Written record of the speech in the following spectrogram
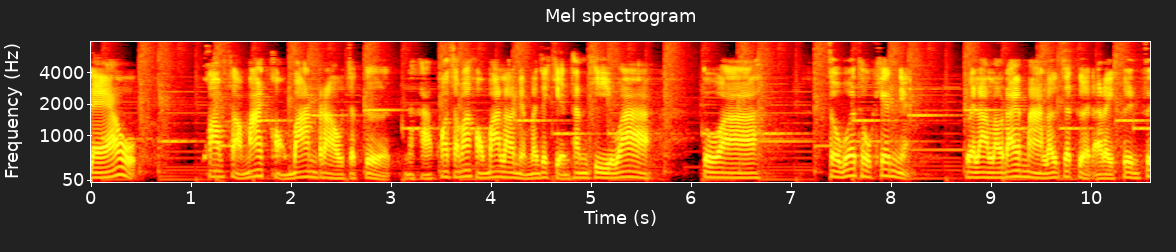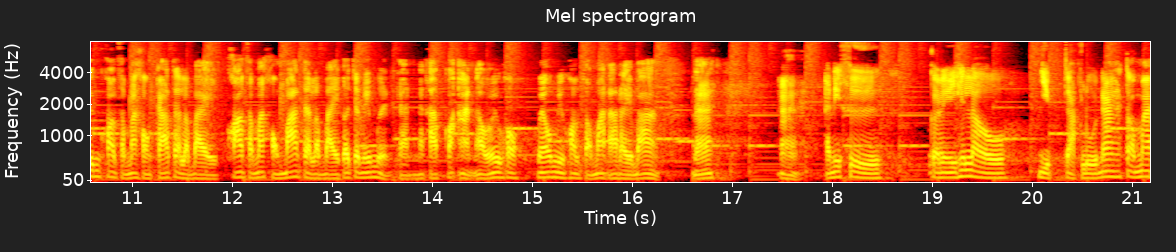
แล้วความสามารถของบ้านเราจะเกิดนะครับความสามารถของบ้านเราเนี่ยมันจะเขียนทันทีว่าตัว server token เนี่ยเวลาเราได้มาแล้วจะเกิดอะไรขึ้น ซึ่งความสามารถของการ์ดแต่ละใบ ความสามารถของบ้านแต่ละใบก็จะไม่เหมือนกันนะครับ ก็อ่านเอาไว้พอไม่ว่ามีความสามารถอะไรบ้างนะ อ่า อันนี้คือ กรณีที่เราหยิบจากลูน่าต่อมา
